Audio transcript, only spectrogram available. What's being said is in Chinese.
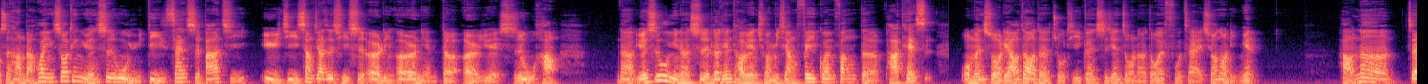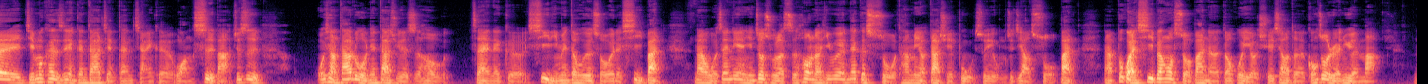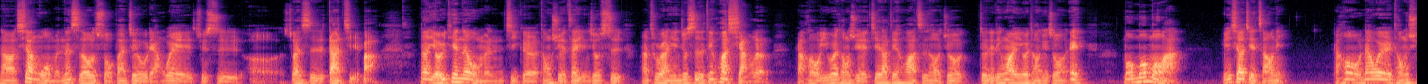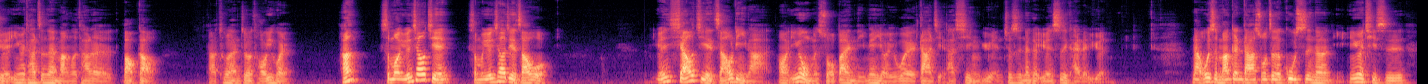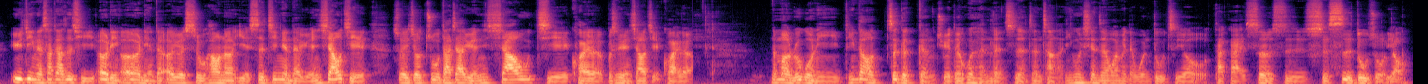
我是汉达，欢迎收听《源氏物语》第三十八集，预计上架日期是二零二二年的二月十五号。那《源氏物语》呢是乐天桃园球迷向非官方的 podcast，我们所聊到的主题跟时间轴呢都会附在 show note 里面。好，那在节目开始之前，跟大家简单讲一个往事吧，就是我想大家如果念大学的时候，在那个系里面都会有所谓的系办。那我在念研究所的时候呢，因为那个所它没有大学部，所以我们就叫所办。那不管系办或所办呢，都会有学校的工作人员嘛。那像我们那时候所办就有两位，就是呃算是大姐吧。那有一天呢，我们几个同学在研究室，那突然研究室的电话响了，然后一位同学接到电话之后，就对着另外一位同学说：“哎，某某某啊，袁小姐找你。”然后那位同学因为他正在忙着他的报告。然后突然就头一回，啊，什么元宵节？什么元宵节找我？元小姐找你啦！哦，因为我们所办里面有一位大姐，她姓袁，就是那个袁世凯的袁。那为什么要跟大家说这个故事呢？因为其实预定的上架日期二零二二年的二月十五号呢，也是今年的元宵节，所以就祝大家元宵节快乐，不是元宵节快乐。那么，如果你听到这个梗觉得会很冷，是很正常的，因为现在外面的温度只有大概摄氏十四度左右。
